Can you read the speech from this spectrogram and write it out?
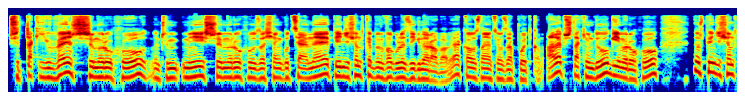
przy takim węższym ruchu, znaczy mniejszym ruchu zasięgu ceny, 50 bym w ogóle zignorował, jako uznając ją za płytką. Ale przy takim długim ruchu, no już 50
